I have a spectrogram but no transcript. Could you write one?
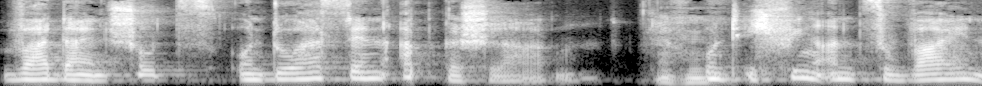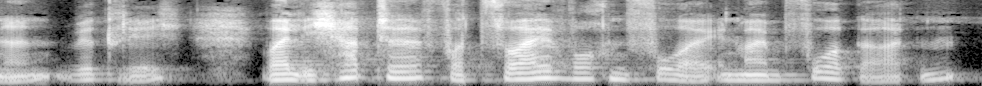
war dein Schutz und du hast den abgeschlagen. Mhm. Und ich fing an zu weinen, wirklich, weil ich hatte vor zwei Wochen vorher in meinem Vorgarten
